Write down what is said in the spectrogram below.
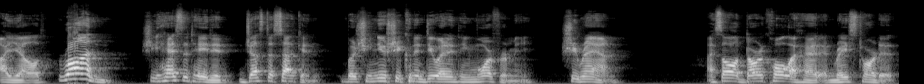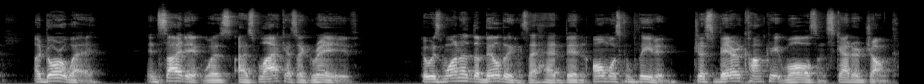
I yelled. Run! She hesitated just a second, but she knew she couldn't do anything more for me. She ran. I saw a dark hole ahead and raced toward it. A doorway. Inside it was as black as a grave. It was one of the buildings that had been almost completed, just bare concrete walls and scattered junk.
